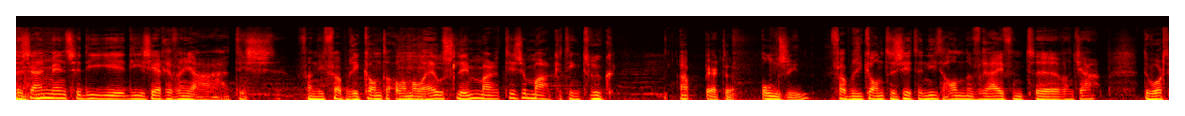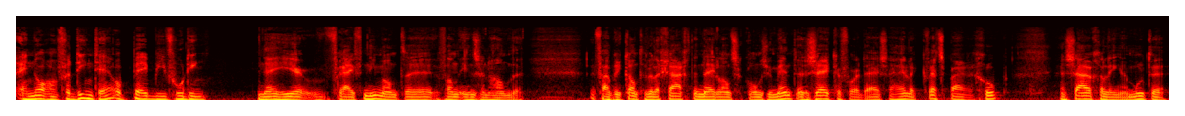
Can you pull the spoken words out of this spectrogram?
Er zijn mensen die, die zeggen van ja, het is van die fabrikanten allemaal heel slim... maar het is een marketingtruc. Aperte onzin. Fabrikanten zitten niet handenwrijvend, uh, want ja, er wordt enorm verdiend hè, op babyvoeding. Nee, hier wrijft niemand uh, van in zijn handen. De fabrikanten willen graag de Nederlandse consument... en zeker voor deze hele kwetsbare groep. En zuigelingen moeten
